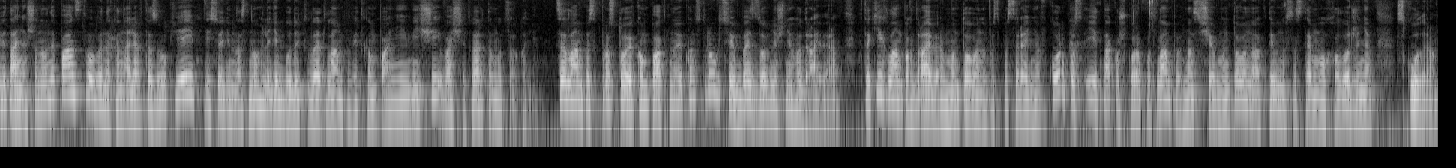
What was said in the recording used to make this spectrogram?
вітання, шановне панство. Ви на каналі Автозвук.ua і сьогодні в нас на огляді будуть LED-лампи від компанії Міші в четвертому цоколі. Це лампи з простою компактною конструкцією без зовнішнього драйвера. В таких лампах драйвер вмонтовано безпосередньо в корпус, і також корпус лампи в нас ще вмонтовано активну систему охолодження з кулером.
